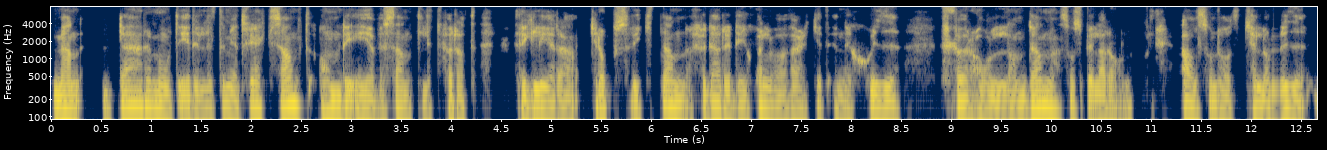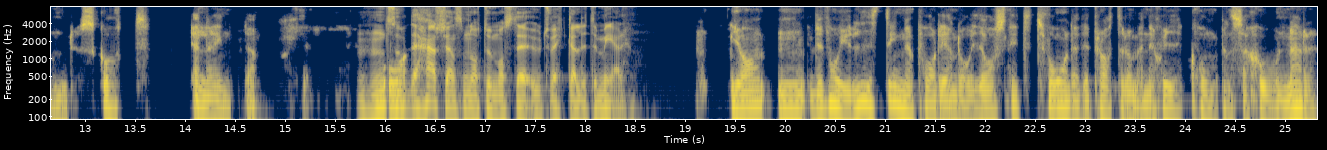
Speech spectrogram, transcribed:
Men däremot är det lite mer tveksamt om det är väsentligt för att reglera kroppsvikten, för där är det i själva verket energiförhållanden som spelar roll. Alltså om du har ett kaloriunderskott eller inte. Mm, så det här känns som något du måste utveckla lite mer? Ja, mm, vi var ju lite inne på det ändå i avsnitt två där vi pratade om energikompensationer.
